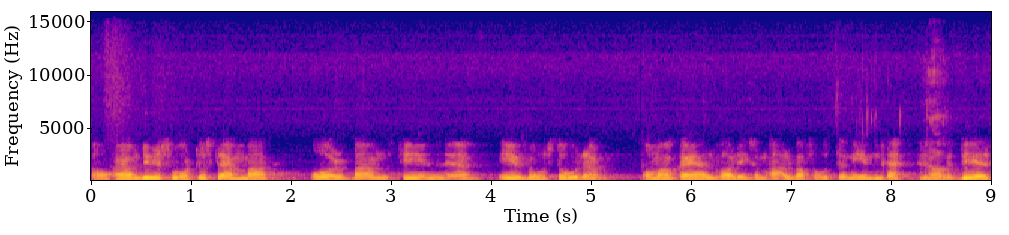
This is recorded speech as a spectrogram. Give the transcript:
Ja, det är ju svårt att stämma Orban till eh, EU-domstolen om man själv har liksom halva foten inne. Ja. Det,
